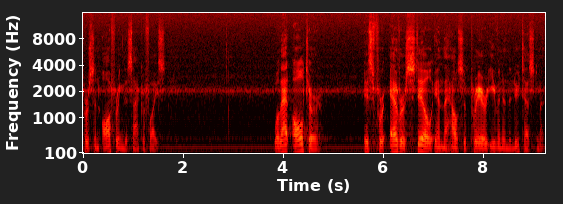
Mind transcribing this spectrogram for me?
person offering the sacrifice. Well, that altar is forever still in the house of prayer, even in the New Testament.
